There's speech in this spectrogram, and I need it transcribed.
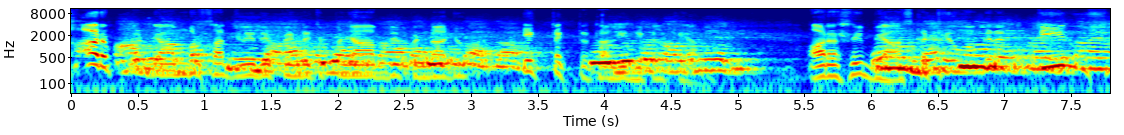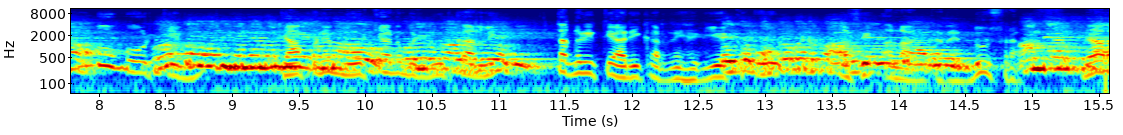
ਹਰ ਪੰਜਾਬ ਅੰਮ੍ਰਿਤਸਰ ਜ਼ਿਲ੍ਹੇ ਦੇ ਪਿੰਡ 'ਚ, ਪੰਜਾਬ ਦੇ ਪਿੰਡਾਂ 'ਚੋਂ ਇੱਕ ਟਿਕਟ ਟਾਲੀ ਨਿਕਲ ਗਿਆ ਔਰ ਅਸੀਂ ਬਿਆਸ ਇਕੱਠੇ ਹੋਵਾਂਗੇ ਤੇ 30 ਸ਼ੰਭੂ ਮੋਰਚੇ ਨੂੰ ਜਾਂ ਆਪਣੇ ਮੋਰਚਿਆਂ ਨੂੰ ਮਜ਼ਬੂਤ ਕਰਨ ਲਈ ਤਗੜੀ ਤਿਆਰੀ ਕਰਨੀ ਹੈਗੀ ਹੈ, ਇੱਕ ਉਹ ਅਸੀਂ ਐਲਾਨ ਕਰ ਰਹੇ ਦੂਸਰਾ, ਜਿਹੜਾ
